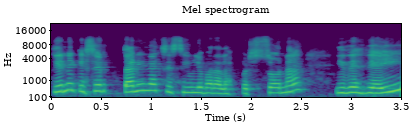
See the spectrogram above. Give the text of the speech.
tiene que ser tan inaccesible para las personas? Y desde ahí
